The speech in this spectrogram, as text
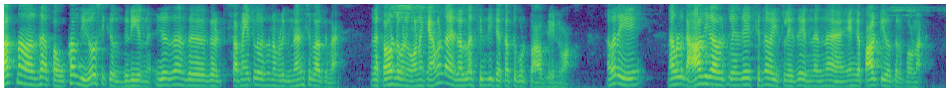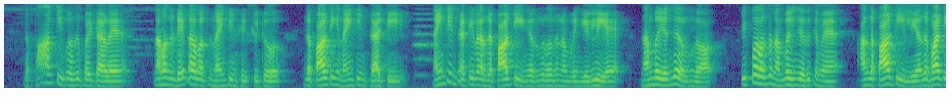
ஆத்மா வந்து அப்போ உட்காந்து யோசிக்கிறது திடீர்னு. இதுதான் இந்த சமயத்தில் வந்து நம்மளுக்கு நினச்சி பார்த்துப்பேன். இந்த கவுண்ட் பண்ணி உனக்கு எவன்டா இதெல்லாம் சிந்திக்க கற்றுக் கொடுத்தான்? அப்படின்வான் அது மாதிரி நம்மளுக்கு ஆதி காலத்துலேருந்தே சின்ன வயசுலேருந்தே என்னென்ன எங்கள் பாட்டி ஒருத்தர் போனேன். இந்த பாட்டி வந்து போயிட்டாலே நமக்கு date of birth nineteen sixty two இந்த பாட்டிக்கு நைன்டீன் தேர்ட்டி நைன்டீன் தேர்ட்டியில் அந்த பாட்டி இங்கே இருந்தது நம்ம இங்கே இல்லையே. நம்ம எங்கே இருந்தோம்? இப்போ வந்து நம்ம இங்கே இருக்குமே அந்த பாட்டி இல்லையே அந்த பாட்டி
